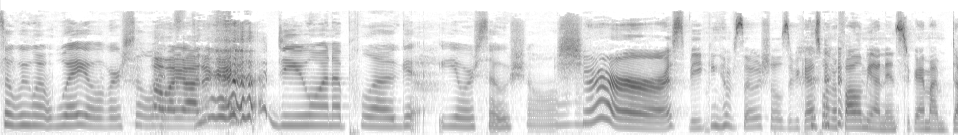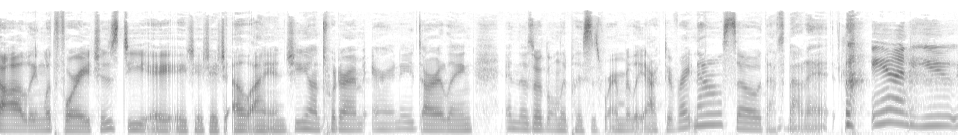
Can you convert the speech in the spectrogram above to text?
So we went way over. So Oh my god, okay. do you want to plug your social? Sure. Speaking of socials, if you guys want to follow me on Instagram, I'm Darling with four H's, D A H H H L I N G. On Twitter, I'm Erin A. Darling. And those are the only places where I'm really active right now. So that's about it. And you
